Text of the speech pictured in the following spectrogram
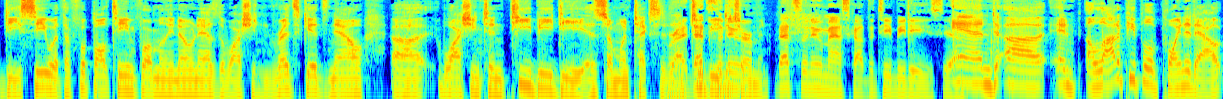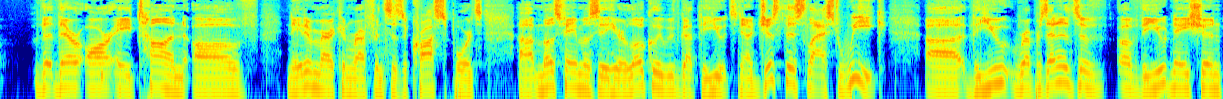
D.C. with the football team formerly known as the Washington Redskins, now uh, Washington TBD, as someone texted right, in, to be determined. New, that's the new mascot, the TBDs. Yeah, and uh, and a lot of people have pointed out that there are a ton of Native American references across sports. Uh, most famously here locally, we've got the Utes. Now, just this last week, uh, the Ute representatives of, of the Ute Nation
